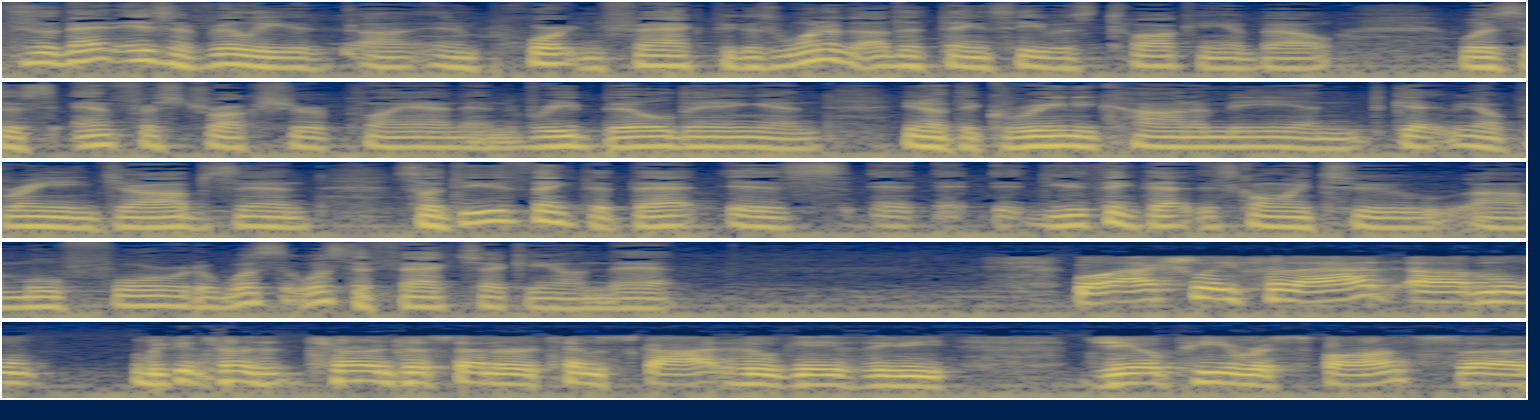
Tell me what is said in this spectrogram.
so that is a really uh, an important fact because one of the other things he was talking about was this infrastructure plan and rebuilding and you know the green economy and get you know bringing jobs in. So do you think that that is do you think that is going to uh, move forward or what's the, what's the fact checking on that? Well, actually, for that um, we can turn turn to Senator Tim Scott who gave the GOP response uh,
